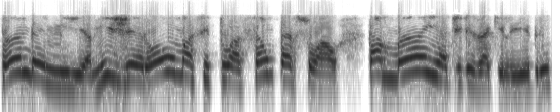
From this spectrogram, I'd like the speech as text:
pandemia me gerou uma situação pessoal tamanha de desequilíbrio,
